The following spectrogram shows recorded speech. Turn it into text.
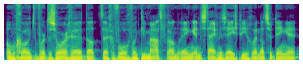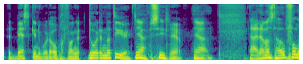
Om gewoon ervoor te zorgen dat de gevolgen van klimaatverandering en de stijgende zeespiegel en dat soort dingen het best kunnen worden opgevangen door de natuur. Ja, precies. Ja. Ja, nou, dat was het hoopvolle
